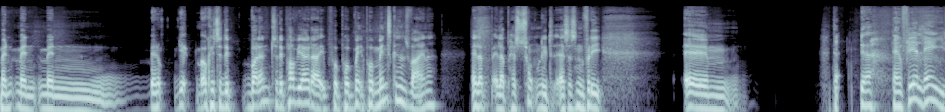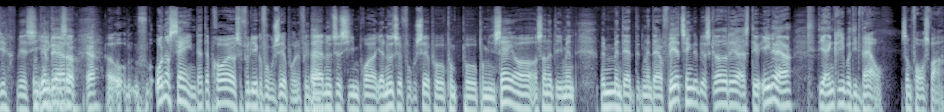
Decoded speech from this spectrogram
Men, men, men okay, så det, hvordan, så det påvirker dig på, på, på menneskehedens vegne? Eller, eller personligt? Altså sådan, fordi... Øhm, der, Ja. Der er jo flere lag i det, vil jeg sige. Jamen, det er altså, der, ja. Under sagen, der, der prøver jeg jo selvfølgelig ikke at fokusere på det, for ja. der er jeg nødt til at sige, prøver, jeg er nødt til at fokusere på, på, på, på min sag, og, og sådan er det. Men, men, men, der, men der er jo flere ting, der bliver skrevet der. Altså, det ene er, de angriber dit værv som forsvar.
